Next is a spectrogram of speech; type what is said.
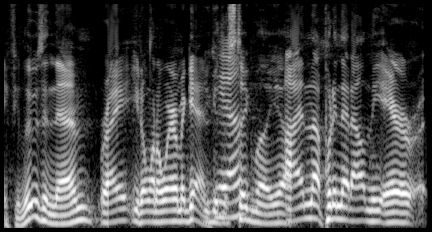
if you lose in them, right, you don't want to wear them again. You get Yeah. the stigma, yeah. I'm not putting that out in the air,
